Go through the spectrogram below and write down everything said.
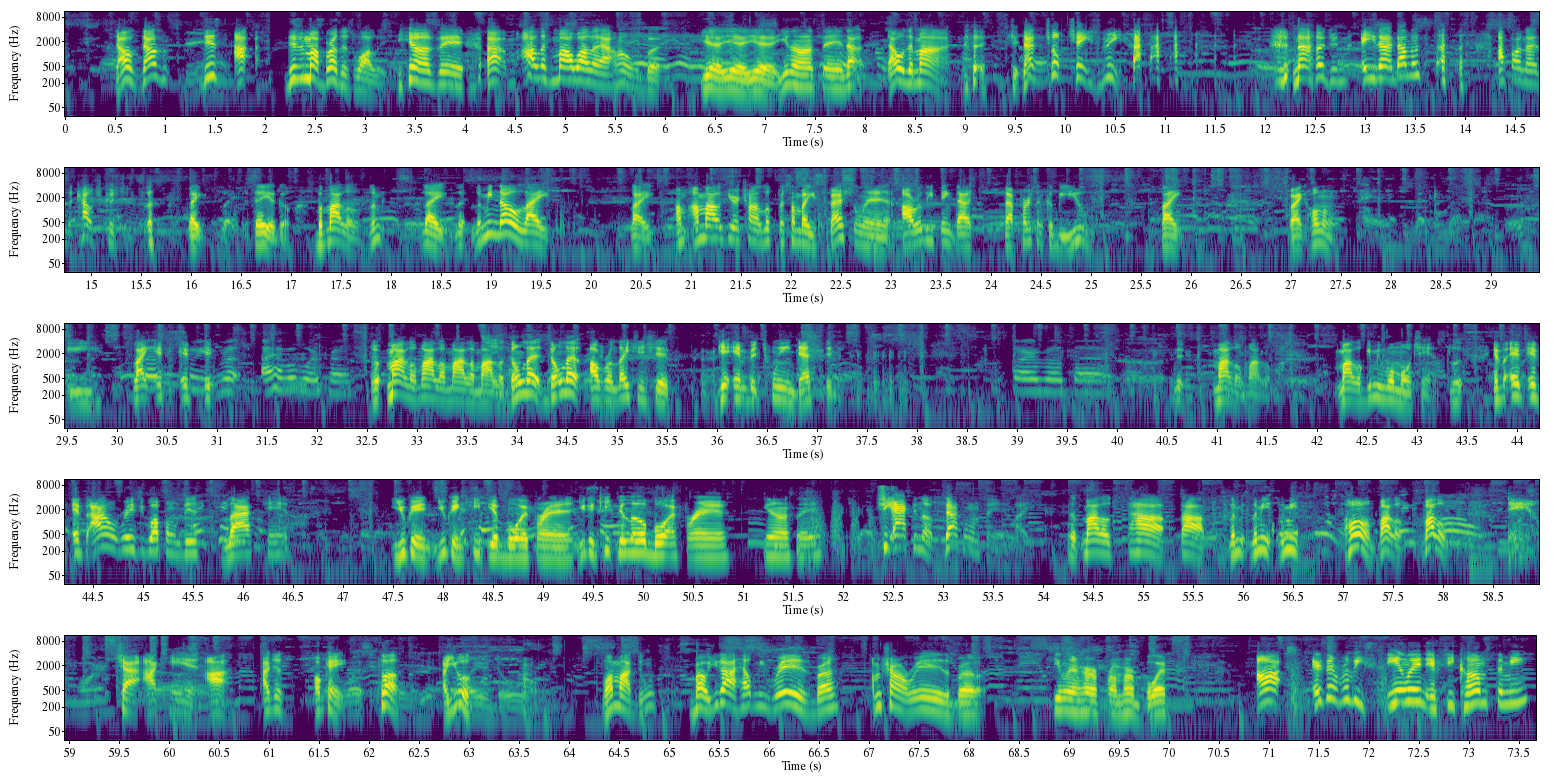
that was that was this. I this is my brother's wallet. You know what I'm saying? I, I left my wallet at home, but yeah, yeah, yeah. You know what I'm saying? That that wasn't mine. that chump changed me. Nine hundred eighty-nine dollars. I found that in the couch cushions. like, like there you go. But Milo, let me like let, let me know like like I'm I'm out here trying to look for somebody special, and I really think that that person could be you. Like, like hold on. E, like if if, if I have a boyfriend. Milo, Milo, Milo, Milo. Don't let don't let a relationship get in between destiny. Sorry about that. Milo, Milo, Milo. Milo, give me one more chance. Look, if if if, if I don't raise you up on this last chance, you can you can keep your boyfriend. You can keep your little boyfriend. You know what I'm saying? She acting up. That's what I'm saying. Like Milo, stop, stop. Let me let me let me. Hold on, Milo, Milo. Damn, chat. I can't. I I just okay. Plus, are you a? What am I doing, bro? You gotta help me, Rizz, bro. I'm trying to Rizz, bro. Stealing her from her boyfriend. Uh, is it really stealing if she comes to me?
